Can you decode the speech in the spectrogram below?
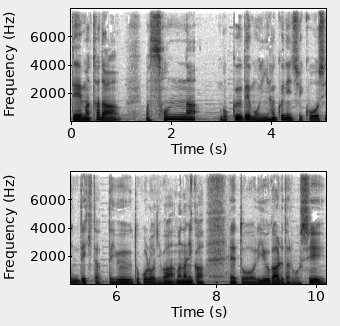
でまあただ、まあ、そんな僕でも200日更新できたっていうところには、まあ、何か、えーと、理由があるだろうし、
